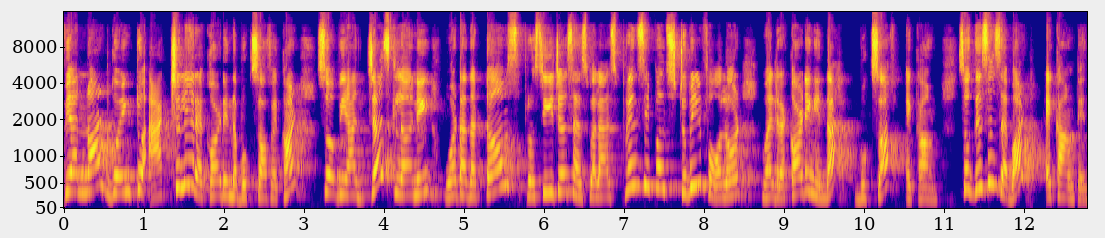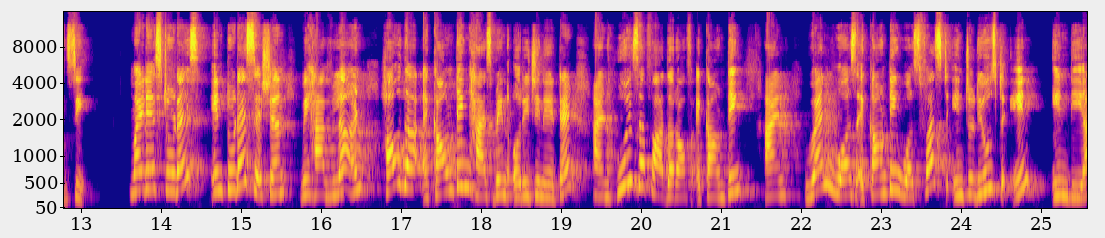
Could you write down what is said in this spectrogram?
we are not going to actually record in the books of account. So we are just learning what are the terms, procedures as well as principles to be followed while recording in the books of account. So this is about accountancy. My dear students, in today's session, we have learned how the accounting has been originated and who is the father of accounting and when was accounting was first introduced in India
